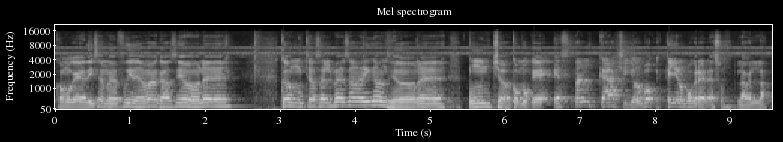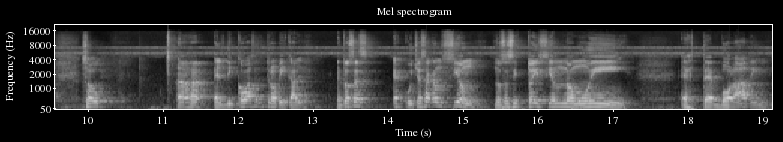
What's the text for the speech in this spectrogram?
Como que dice, me fui de vacaciones. Con muchas cervezas y canciones. Un show. Como que es tan catchy. Yo no puedo, es que yo no puedo creer eso, la verdad. So, ajá, el disco va a ser tropical. Entonces, escuché esa canción. No sé si estoy siendo muy este, volátil.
